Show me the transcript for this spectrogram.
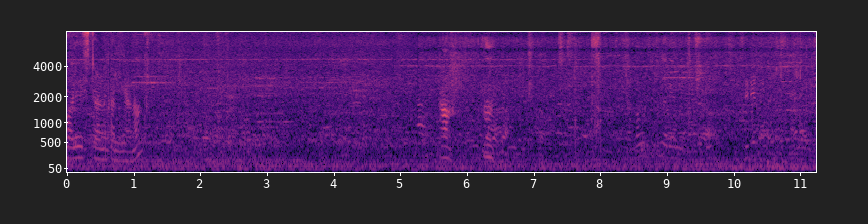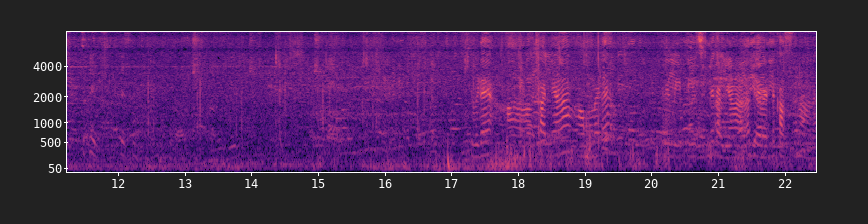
ഹാളിൽ വെച്ചിട്ടാണ് കല്യാണം. ആ ഇവിടെ കല്യാണ അമ്മയുടെ റിലേറ്റീവ്സിന്റെ കല്യാണമാണ്. ദേവരുടെ കസിനാണ്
